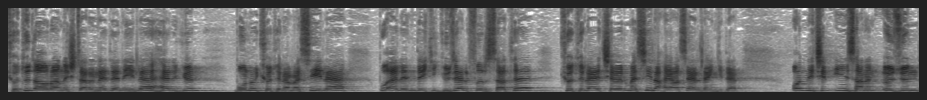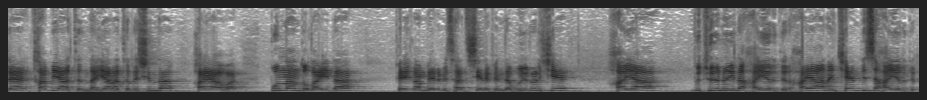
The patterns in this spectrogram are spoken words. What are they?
kötü davranışları nedeniyle her gün bunu kötülemesiyle bu elindeki güzel fırsatı kötülüğe çevirmesiyle hayası elden gider. Onun için insanın özünde, tabiatında, yaratılışında haya var. Bundan dolayı da Peygamberimiz hadis-i şerifinde buyurur ki haya bütünüyle hayırdır. Hayanın kendisi hayırdır.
